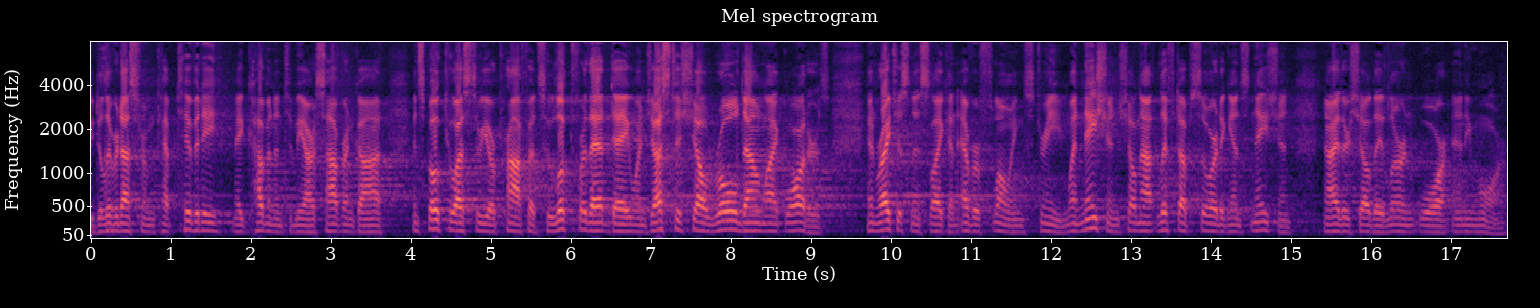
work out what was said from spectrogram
You delivered us from captivity, made covenant to be our sovereign God, and spoke to us through your prophets, who looked for that day when justice shall roll down like waters, and righteousness like an ever flowing stream, when nation shall not lift up sword against nation, neither shall they learn war any more.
